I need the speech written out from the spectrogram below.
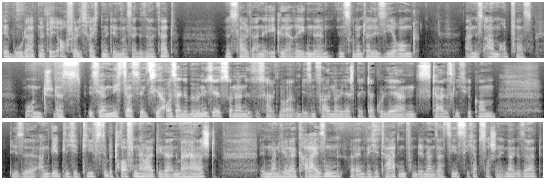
der Bruder hat natürlich auch völlig recht mit dem, was er gesagt hat. Es ist halt eine ekelerregende Instrumentalisierung eines armen Opfers. Und das ist ja nichts, was jetzt hier außergewöhnlich ist, sondern es ist halt nur in diesem Fall mal wieder spektakulär ans Tageslicht gekommen. Diese angebliche tiefste Betroffenheit, die da immer herrscht, in mancherlei Kreisen, irgendwelche Taten, von denen man sagt, siehst, ich habe es doch schon immer gesagt.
